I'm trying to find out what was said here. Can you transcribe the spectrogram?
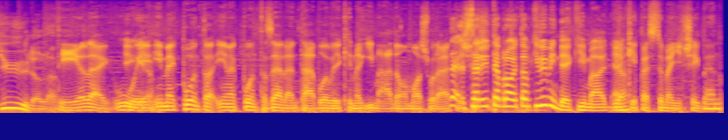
Gyűlölöm. Tényleg? Ú, én, én, meg pont a, én meg pont az ellentából vagyok, én meg imádom a mazsolát. De és- szerintem rajtam kívül mindenki imádja. Elképesztő mennyiségben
